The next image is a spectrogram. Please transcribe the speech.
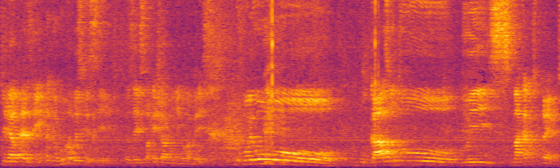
que ele apresenta, que eu nunca vou esquecer, usei isso queixar o menino uma vez, foi o, o caso do, dos macacos pregos.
